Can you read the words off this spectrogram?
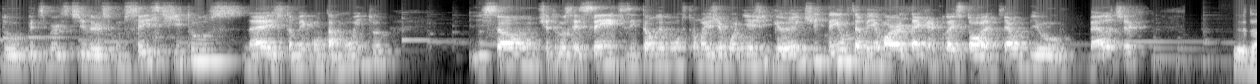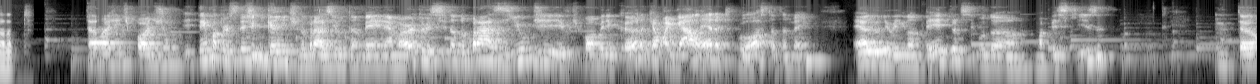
do Pittsburgh Steelers com seis títulos, né? Isso também conta muito. E são títulos recentes, então demonstram uma hegemonia gigante. Tem também o maior técnico da história, que é o Bill Belichick. Exato. Então a gente pode juntar. E tem uma torcida gigante no Brasil também, né? A maior torcida do Brasil de futebol americano, que é uma galera que gosta também, é a do New England Patriots, segundo uma pesquisa. Então,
